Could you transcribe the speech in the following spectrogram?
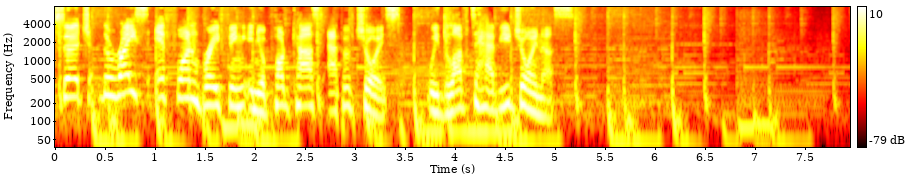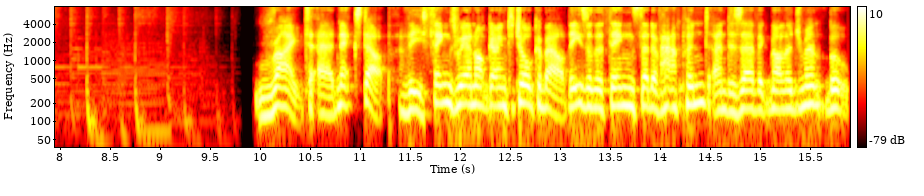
search the Race F1 Briefing in your podcast app of choice. We'd love to have you join us. Right. Uh, next up, the things we are not going to talk about. These are the things that have happened and deserve acknowledgement, but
